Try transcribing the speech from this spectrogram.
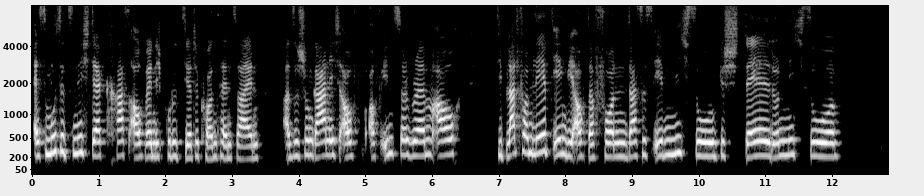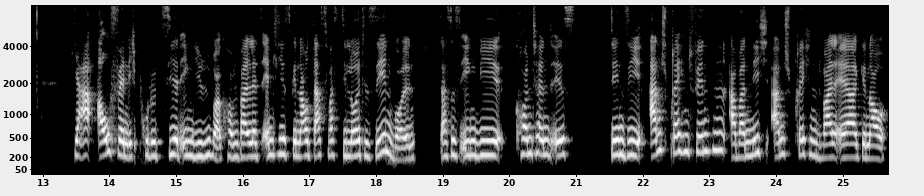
es muss jetzt nicht der krass aufwendig produzierte Content sein. Also schon gar nicht auf, auf Instagram auch. Die Plattform lebt irgendwie auch davon, dass es eben nicht so gestellt und nicht so ja aufwendig produziert irgendwie rüberkommt, weil letztendlich ist genau das, was die Leute sehen wollen, dass es irgendwie Content ist, den sie ansprechend finden, aber nicht ansprechend, weil er genau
